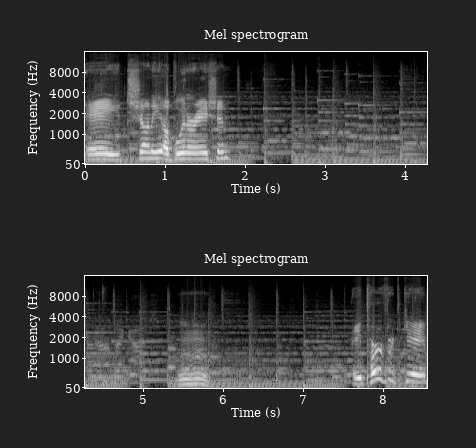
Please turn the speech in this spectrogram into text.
a Chunny obliteration. Oh my gosh. Mm-hmm. A perfect game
